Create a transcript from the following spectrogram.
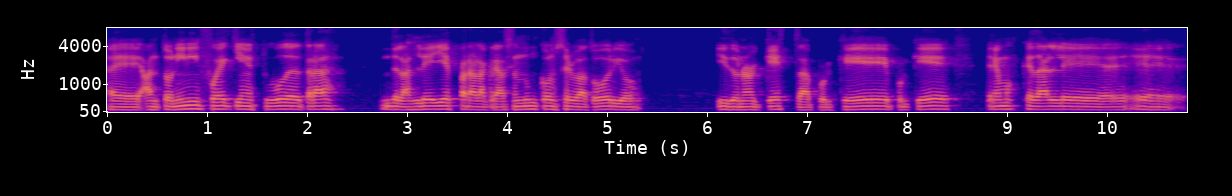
Eh, Antonini fue quien estuvo detrás de las leyes para la creación de un conservatorio y de una orquesta. ¿Por qué, por qué tenemos que darle, eh,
